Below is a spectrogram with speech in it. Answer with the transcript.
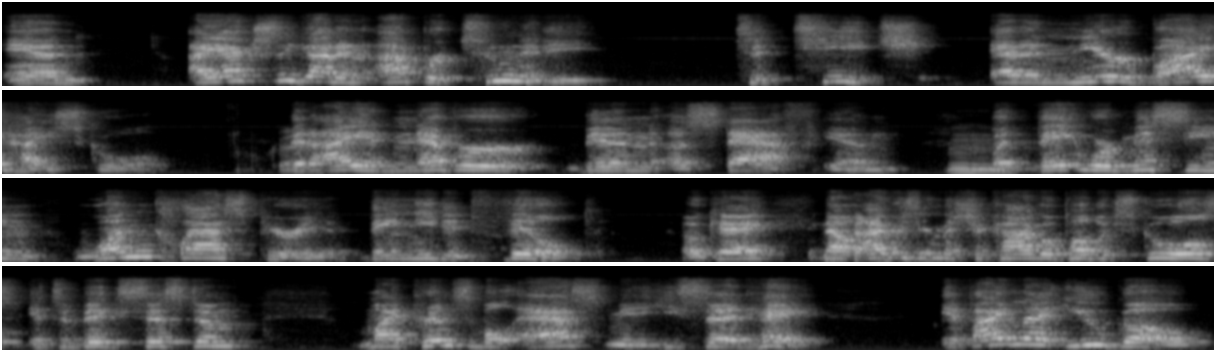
And I actually got an opportunity to teach at a nearby high school okay. that I had never been a staff in, mm-hmm. but they were missing one class period they needed filled. Okay. Now I was in the Chicago public schools. It's a big system. My principal asked me, he said, Hey, if I let you go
